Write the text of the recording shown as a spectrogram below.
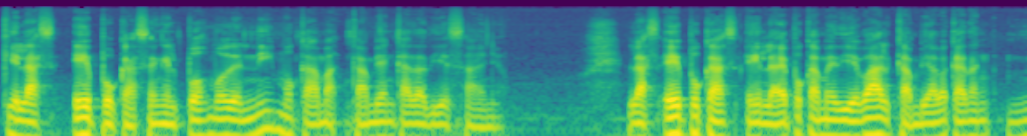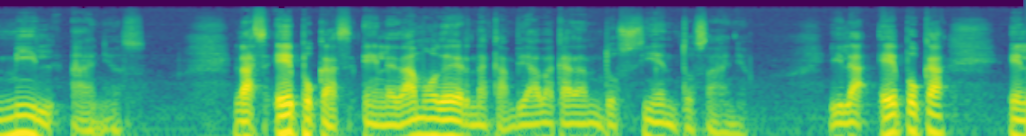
que las épocas en el posmodernismo cambian cada 10 años. Las épocas en la época medieval cambiaba cada mil años. Las épocas en la edad moderna cambiaba cada 200 años. Y la época en,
